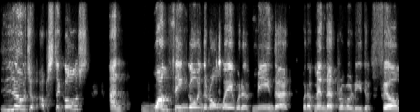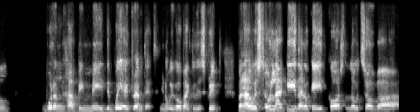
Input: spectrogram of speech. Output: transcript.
loads of obstacles and one thing going the wrong way would have mean that would have meant that probably the film wouldn't have been made the way I dreamt it. You know, we go back to the script. But yeah. I was so lucky that okay, it cost loads of uh,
